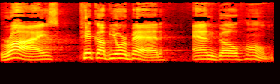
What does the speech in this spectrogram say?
Rise, pick up your bed, and go home.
